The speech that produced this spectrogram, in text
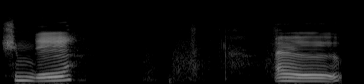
Şimdi eee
